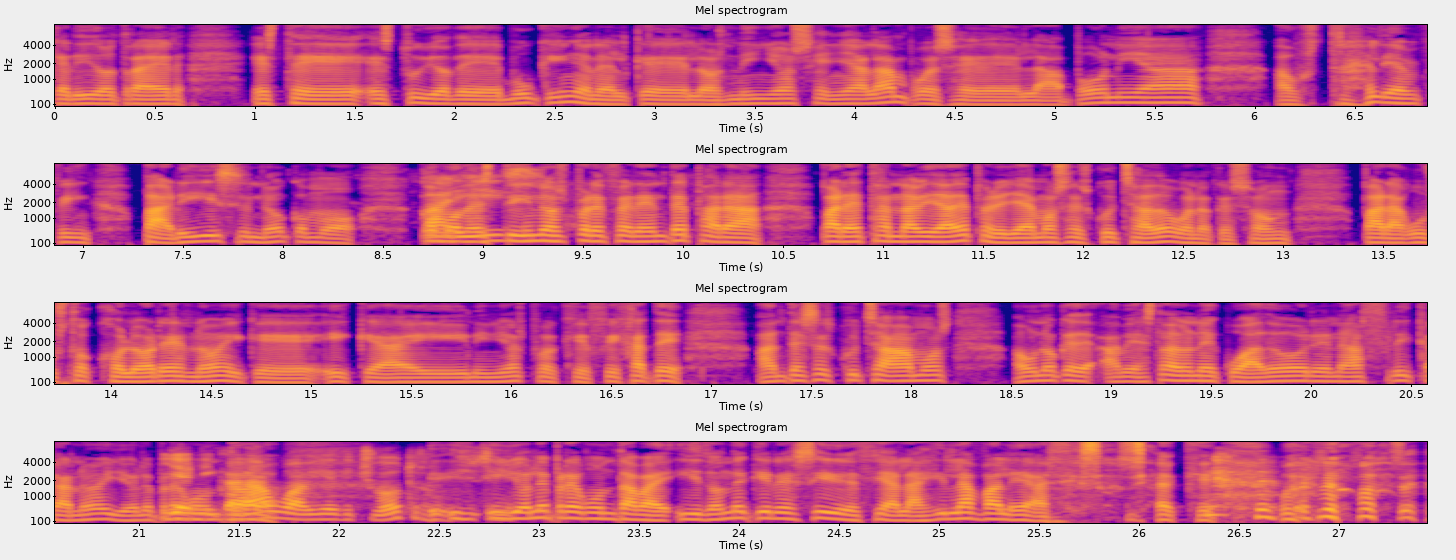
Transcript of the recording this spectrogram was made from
querido traer este estudio de Booking en el que los niños señalan pues Laponia, Australia, en fin, París, ¿no? Como, como destinos preferentes para, para estas Navidades, pero ya hemos hemos escuchado, bueno, que son para gustos colores, ¿no? Y que, y que hay niños, pues que fíjate, antes escuchábamos a uno que había estado en Ecuador, en África, ¿no? Y yo le preguntaba. Y en Nicaragua había dicho otro. Y, yo le preguntaba, ¿y dónde quieres ir? Y decía, las Islas Baleares. O sea que, bueno, pues,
